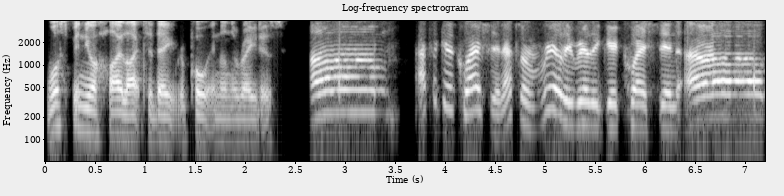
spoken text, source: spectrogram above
What's been your highlight to date reporting on the Raiders? Um, that's a good question. That's a really, really good question. Um,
